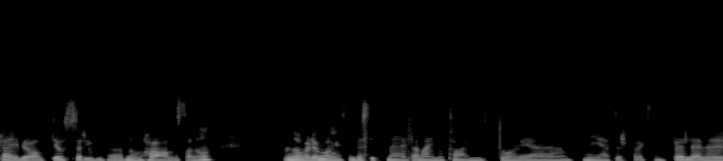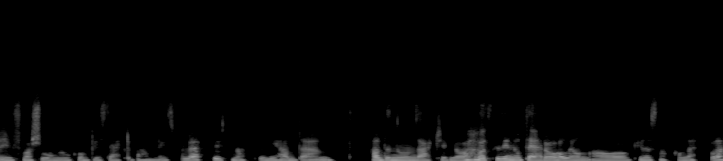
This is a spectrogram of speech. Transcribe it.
pleier vi jo alltid å sørge for at noen har med seg noen. Men nå var det jo mange som ble sittende helt alene og ta imot dårlige nyheter, f.eks. Eller informasjon om kompliserte behandlingsforløp, uten at de hadde, hadde noen der til å si, notere og holde i hånda og kunne snakke om det etterpå.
